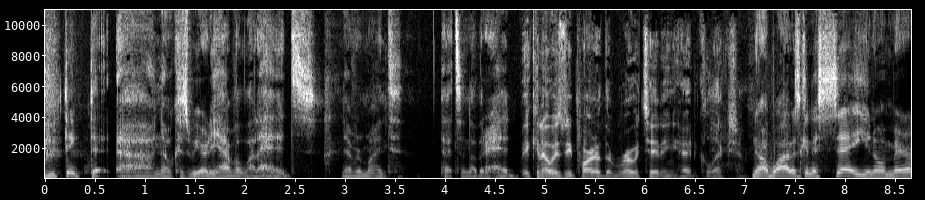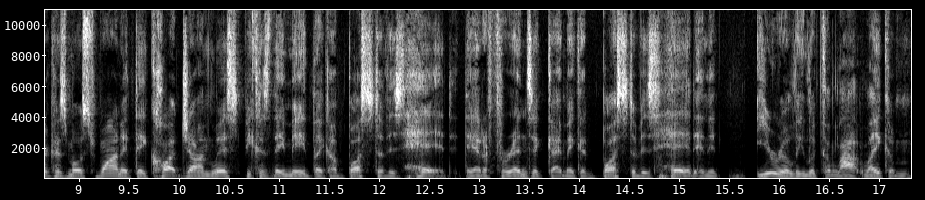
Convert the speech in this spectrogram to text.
you think that? Uh, no, because we already have a lot of heads. Never mind. That's another head It can always be part of the rotating head collection. no, well, I was gonna say, you know, America's Most Wanted. They caught John List because they made like a bust of his head. They had a forensic guy make a bust of his head, and it eerily looked a lot like him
